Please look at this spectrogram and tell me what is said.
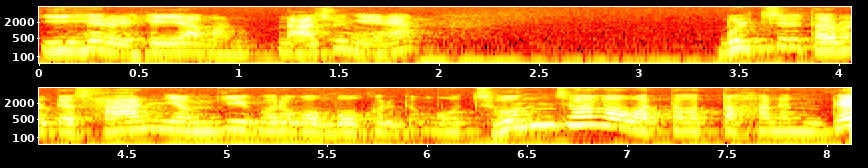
이해를 해야만 나중에 물질 다룰 때 산염기 그러고 뭐 그런데 뭐 전자가 왔다 갔다 하는데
